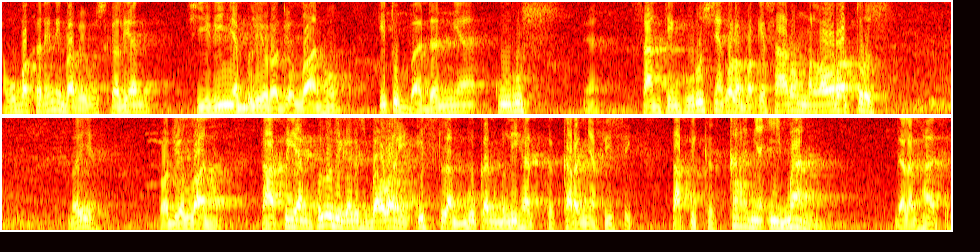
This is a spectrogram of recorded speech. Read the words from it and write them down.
Abu Bakar ini Bapak Ibu sekalian, cirinya beliau radhiyallahu anhu itu badannya kurus, ya. Saking kurusnya kalau pakai sarung melorot terus. Nah iya, radhiyallahu anhu. Tapi yang perlu digarisbawahi, Islam bukan melihat kekarnya fisik, tapi kekarnya iman dalam hati.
